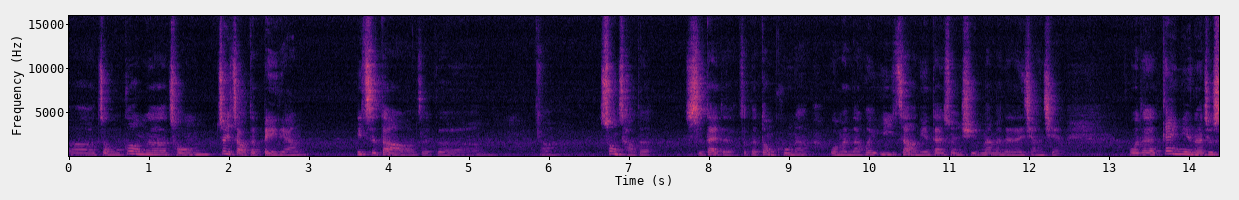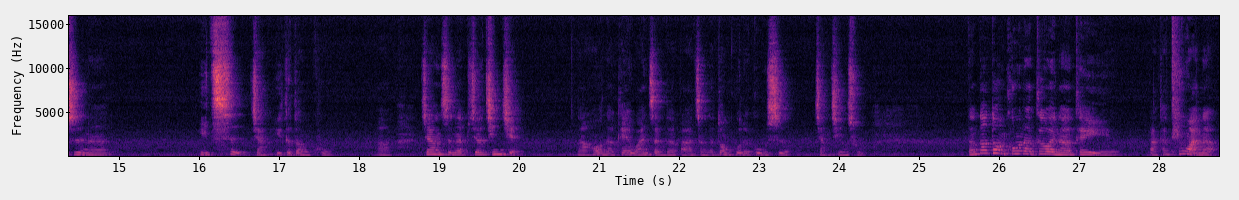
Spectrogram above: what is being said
呃总共呢从最早的北凉，一直到这个啊宋朝的时代的这个洞窟呢，我们呢会依照年代顺序慢慢的来讲解。我的概念呢就是呢。一次讲一个洞窟，啊，这样子呢比较精简，然后呢可以完整的把整个洞窟的故事讲清楚。等到洞窟呢，各位呢可以把它听完了，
